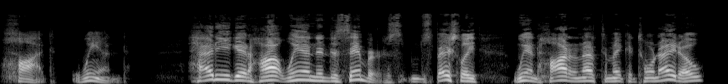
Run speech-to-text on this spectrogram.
hot wind. How do you get hot wind in December, especially wind hot enough to make a tornado?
